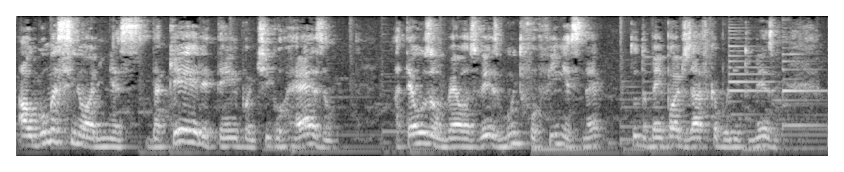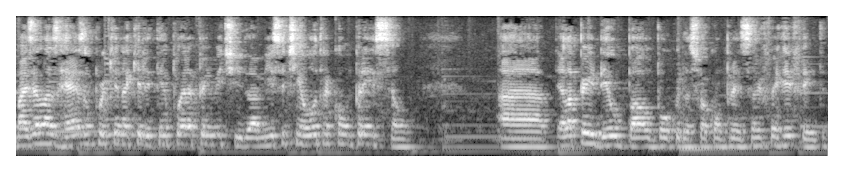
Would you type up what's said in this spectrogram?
Algumas senhorinhas daquele tempo antigo rezam, até usam véu às vezes, muito fofinhas, né? Tudo bem, pode usar, fica bonito mesmo mas elas rezam porque naquele tempo era permitido. A missa tinha outra compreensão. ela perdeu um pouco da sua compreensão e foi refeita.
